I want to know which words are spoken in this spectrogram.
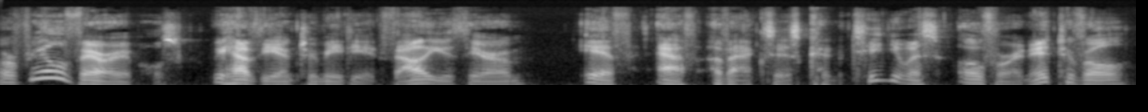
For real variables, we have the intermediate value theorem. If f of x is continuous over an interval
